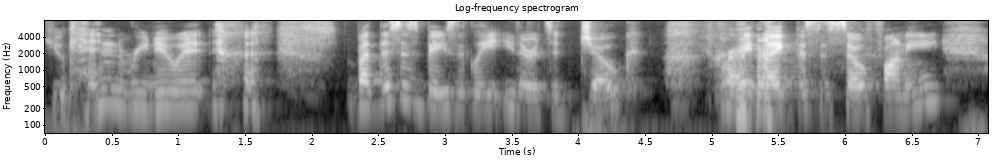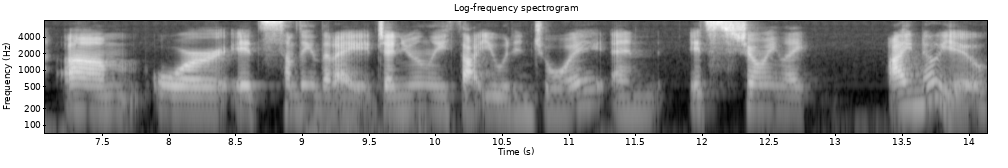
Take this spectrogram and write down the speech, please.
You can renew it. but this is basically either it's a joke, right? like this is so funny, um, or it's something that I genuinely thought you would enjoy. And it's showing like, I know you.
